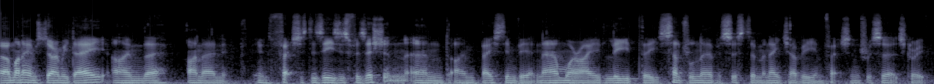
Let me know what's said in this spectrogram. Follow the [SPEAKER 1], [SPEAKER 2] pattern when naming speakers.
[SPEAKER 1] Uh, my name is Jeremy Day. I'm, the, I'm an infectious diseases physician and I'm based in Vietnam where I lead the Central Nervous System and HIV Infections Research Group.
